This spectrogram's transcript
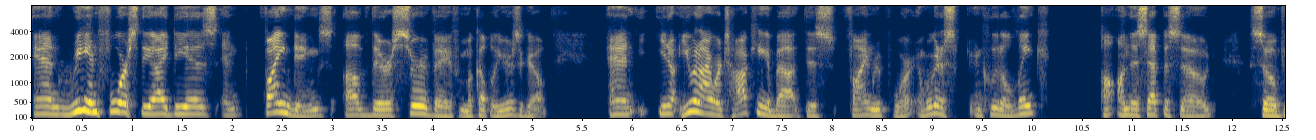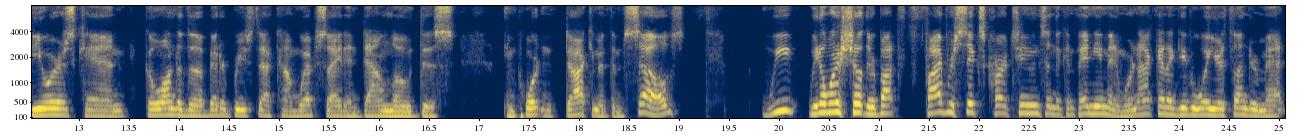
and reinforce the ideas and findings of their survey from a couple of years ago. And you know, you and I were talking about this fine report, and we're going to include a link uh, on this episode so viewers can go onto the betterbriefs.com website and download this important document themselves. We we don't want to show there are about five or six cartoons in the compendium, and we're not going to give away your thunder, Matt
